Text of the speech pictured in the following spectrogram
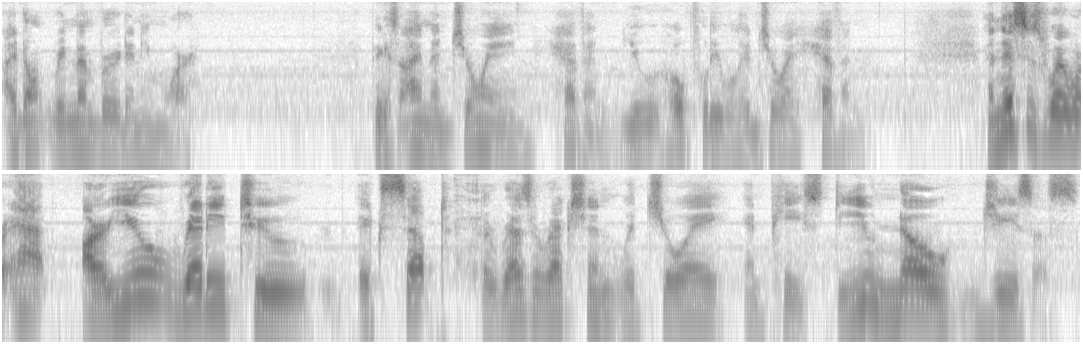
I don't remember it anymore. Because I'm enjoying heaven. You hopefully will enjoy heaven. And this is where we're at. Are you ready to accept the resurrection with joy and peace? Do you know Jesus?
